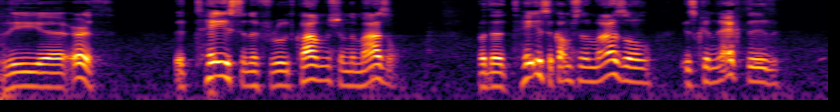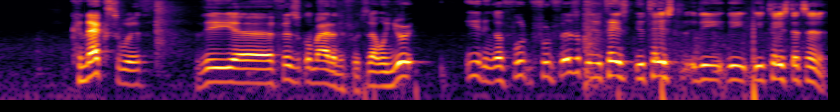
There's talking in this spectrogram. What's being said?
the uh, earth. The taste in the fruit comes from the mazel. But the taste that comes from the mazel is connected, connects with the uh, physical matter of the fruit. So that when you're eating a fruit, fruit physical, you taste, you taste the, the, the taste that's in it.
